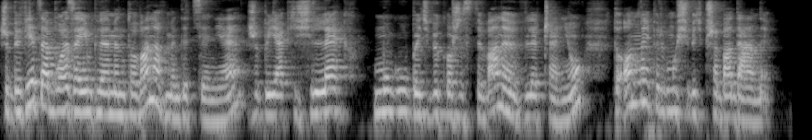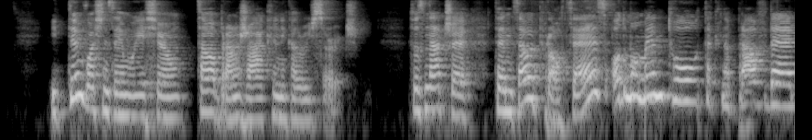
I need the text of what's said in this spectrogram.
Żeby wiedza była zaimplementowana w medycynie, żeby jakiś lek mógł być wykorzystywany w leczeniu, to on najpierw musi być przebadany. I tym właśnie zajmuje się cała branża clinical research. To znaczy, ten cały proces od momentu tak naprawdę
